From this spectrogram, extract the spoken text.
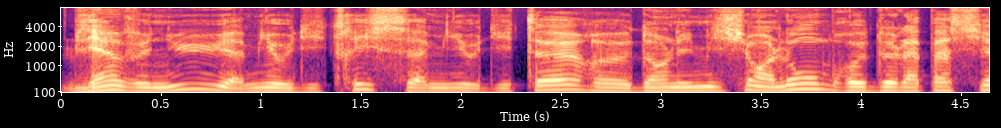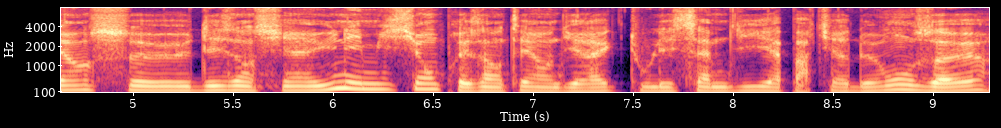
Bienvenue, amis auditrices, amis auditeurs, euh, dans l'émission À l'ombre de la patience euh, des anciens, une émission présentée en direct tous les samedis à partir de 11h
